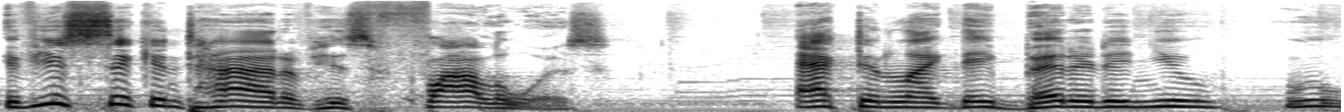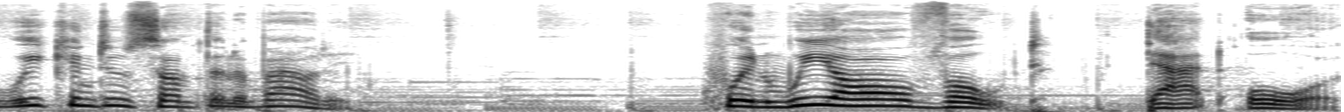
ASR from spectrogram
if you're sick and tired of his followers acting like they better than you, we can do something about it. When we all vote.org,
